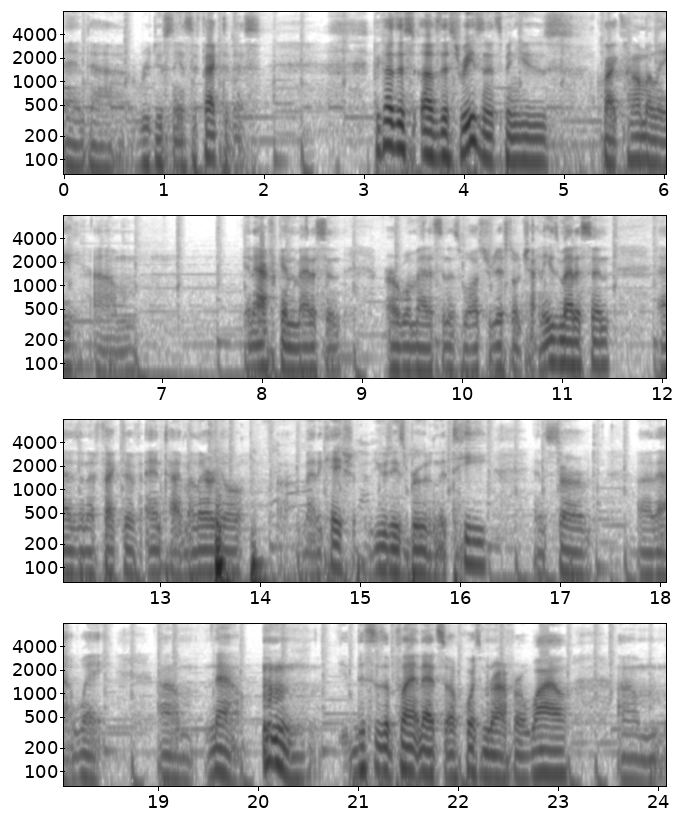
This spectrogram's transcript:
and uh, reducing its effectiveness. Because this, of this reason, it's been used quite commonly um, in African medicine, herbal medicine, as well as traditional Chinese medicine as an effective anti-malarial uh, medication. Usually it's brewed in the tea and served uh, that way. Um, now, this is a plant that's of course been around for a while. Um,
